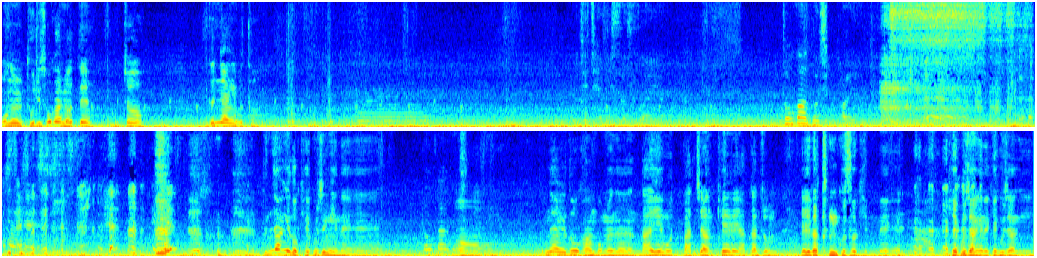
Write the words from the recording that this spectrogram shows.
오늘 둘이 소감이 어때요? 저, 뜬냥이부터. 음, 이제 재밌었어요. 또 가고 싶어요. 뜬냥이도 개구쟁이네. 또 가고 어. 싶어요. 뜬냥이도 가면 보면은 나이에 못- 맞지 않게 약간 좀 애 같은 구석이 있네. 개구장이네, 개구장이.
